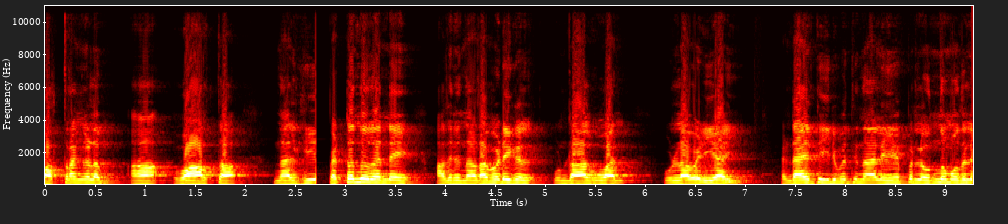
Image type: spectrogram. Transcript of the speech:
പത്രങ്ങളും ആ വാർത്ത നൽകി പെട്ടെന്ന് തന്നെ അതിന് നടപടികൾ ഉണ്ടാകുവാൻ ഉള്ള വഴിയായി. രണ്ടായിരത്തി ഇരുപത്തിനാല് ഏപ്രിൽ ഒന്ന് മുതൽ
